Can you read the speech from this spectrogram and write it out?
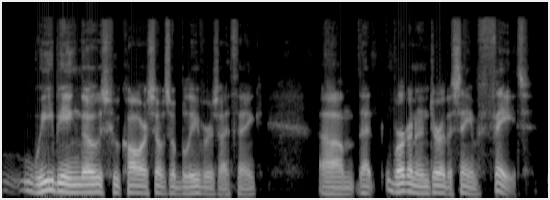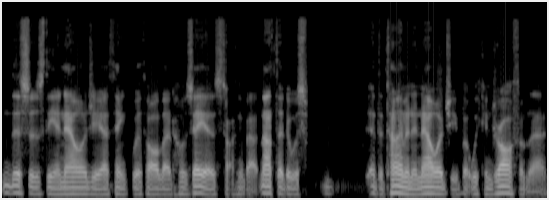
we being those who call ourselves believers, I think, um, that we're going to endure the same fate. This is the analogy, I think, with all that Hosea is talking about. Not that it was at the time an analogy, but we can draw from that.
